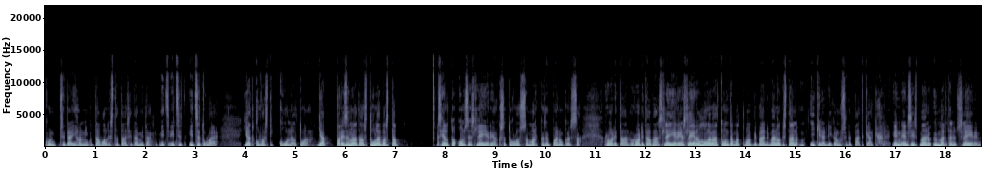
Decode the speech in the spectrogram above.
kuin sitä ihan niin kuin tavallista tai sitä, mitä itse, itse, itse tulee jatkuvasti kuunneltua. Ja pari sanaa taas tulevasta. Sieltä on se Slayer-jakso tulossa Markkasen painun kanssa. Ruoditaan, ruoditaan vähän Slayeria. Slayer on mulle vähän tuntemattomampi bändi. Mä en oikeastaan ikinä digannut sitä pätkääkään. En, en siis, mä en ole ymmärtänyt Slayerin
